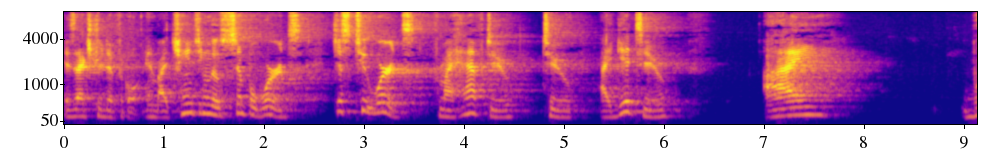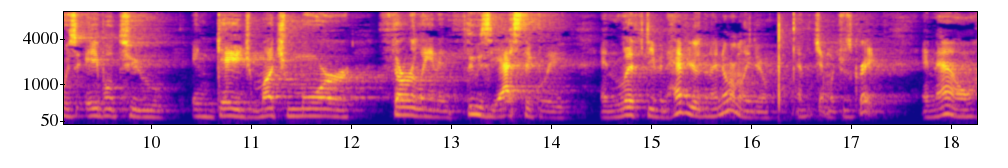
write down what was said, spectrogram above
is extra difficult. And by changing those simple words, just two words from I have to to I get to, I was able to engage much more thoroughly and enthusiastically and lift even heavier than I normally do at the gym, which was great. And now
